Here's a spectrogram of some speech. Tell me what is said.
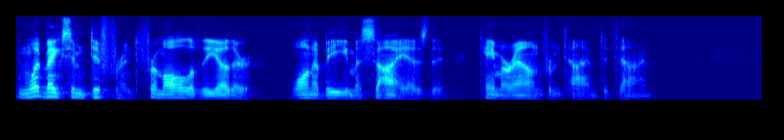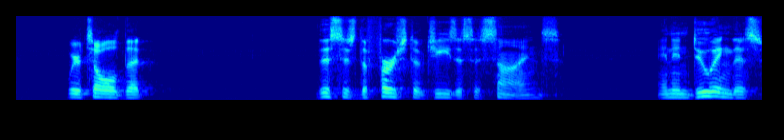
and what makes him different from all of the other wannabe messiahs that came around from time to time we're told that this is the first of Jesus' signs. And in doing this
